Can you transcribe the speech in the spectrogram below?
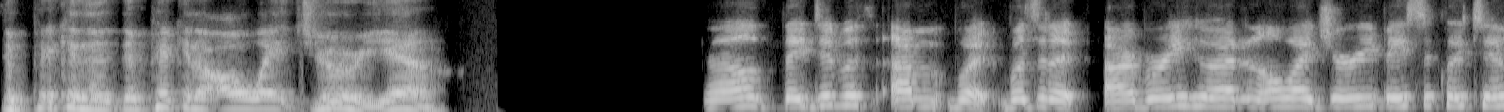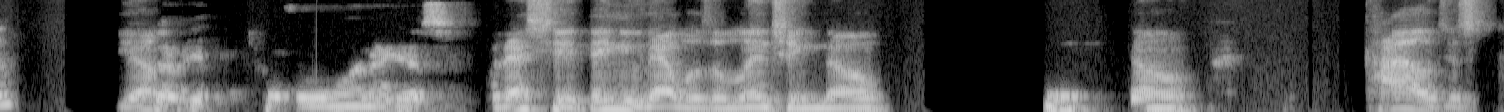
They're picking the, they're picking an all white jury. Yeah. Well, they did with um what wasn't it Arbery who had an all white jury basically too? Yeah. So, yeah, 1201, I guess. But that shit, they knew that was a lynching, though. Yeah. No. Kyle just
